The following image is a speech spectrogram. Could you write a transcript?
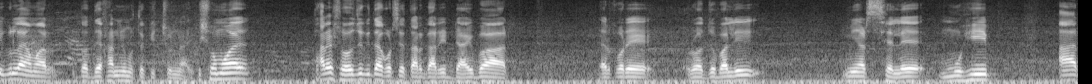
এগুলো আমার তো দেখানোর মতো কিছু নাই। এই সময় তারে সহযোগিতা করছে তার গাড়ির ড্রাইভার, এরপরে রজবালি মিয়ার ছেলে মুহিব আর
